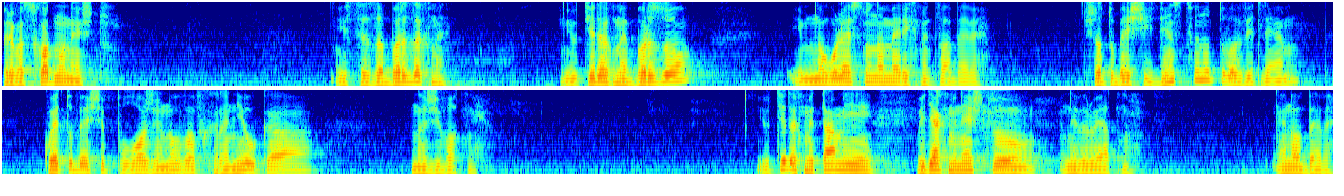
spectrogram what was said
Превъзходно нещо. И се забързахме. И отидахме бързо и много лесно намерихме това бебе. Защото беше единственото във Витлеем, което беше положено в хранилка на животни. И отидахме там и видяхме нещо невероятно. Едно бебе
